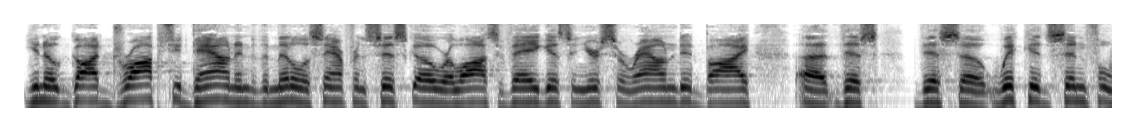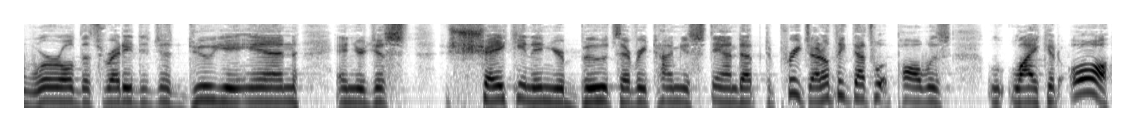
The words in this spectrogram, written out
you know, God drops you down into the middle of San Francisco or Las Vegas and you're surrounded by uh, this, this uh, wicked, sinful world that's ready to just do you in and you're just shaking in your boots every time you stand up to preach. I don't think that's what Paul was like at all.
